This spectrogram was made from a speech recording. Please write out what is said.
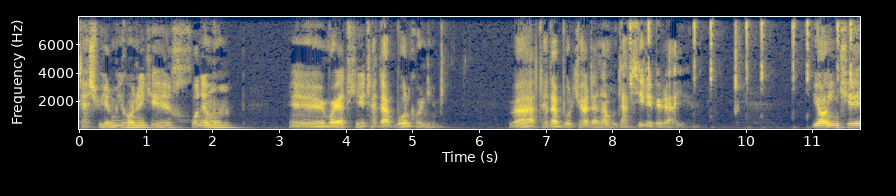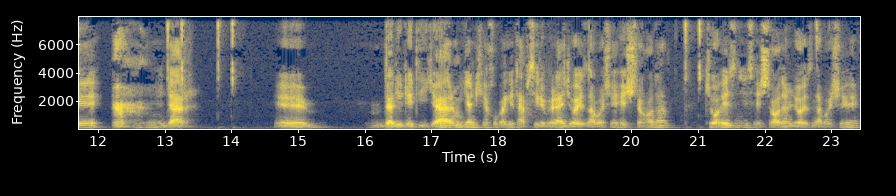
تشویق می‌کنه که خودمون باید که تدبر کنیم و تدبر کردن همون تفسیر به رأی. یا اینکه در دلیل دیگر میگن که خب اگه تفسیر به رأی جایز نباشه اجتهادم جایز نیست اجتهادم جایز نباشه.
